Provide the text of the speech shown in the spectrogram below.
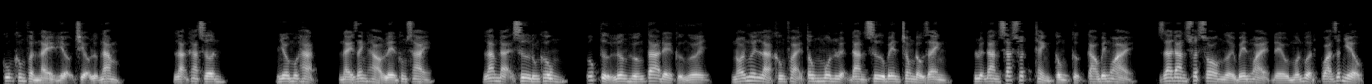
cũng không phần này hiệu triệu lực năm. Lạng kha sơn. Nhiều một hạt, này danh hào lên không sai lam đại sư đúng không? Úc tử lương hướng ta để cử ngươi, nói ngươi là không phải tông môn luyện đan sư bên trong đầu danh, luyện đan sát xuất thành công cực cao bên ngoài gia đan xuất so người bên ngoài đều muốn vượt qua rất nhiều,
